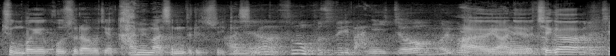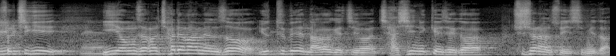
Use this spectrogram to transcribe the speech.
중박의 고수라고 제가 감히 말씀드릴 수 있겠습니다. 아니요. 숨은 고수들이 많이 있죠. 얼굴 아, 아니에요. 제가 그렇지? 솔직히 네. 이 영상을 촬영하면서 유튜브에 나가겠지만 자신 있게 제가 추천할 수 있습니다.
